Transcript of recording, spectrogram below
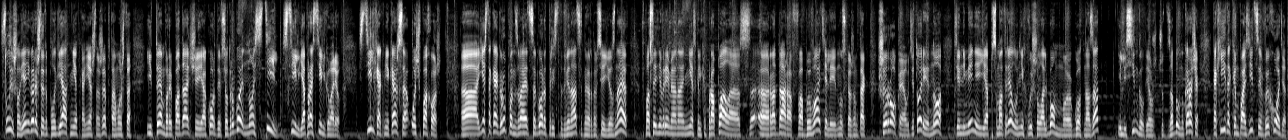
слышал. Я не говорю, что это плагиат, нет, конечно же, потому что и тембр, и подача, и аккорды, и все другое, но стиль, стиль, я про стиль говорю. Стиль, как мне кажется, очень похож. А, есть такая группа, называется «Город 312», наверное, все ее знают. В последнее время она несколько пропала с э, радаров обывателей, ну, скажем так, широкой аудитории, но, тем не менее, я посмотрел, у них вышел альбом э, год назад, или сингл, я уже что-то забыл. Ну, короче, какие-то композиции выходят.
